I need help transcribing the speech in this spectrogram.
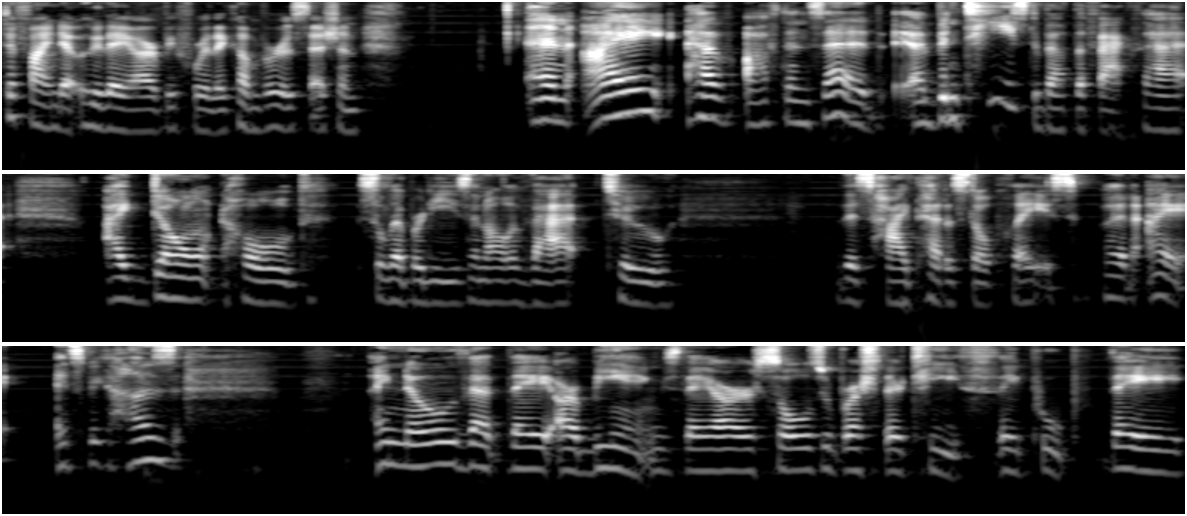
to find out who they are before they come for a session. And I have often said, I've been teased about the fact that I don't hold celebrities and all of that to this high pedestal place. But I, it's because I know that they are beings. They are souls who brush their teeth. They poop. They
